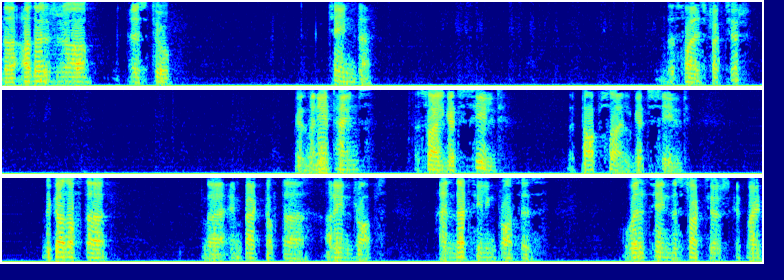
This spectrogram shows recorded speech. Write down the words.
The other is to change the, the soil structure. Because many times the soil gets sealed, the top soil gets sealed because of the, the impact of the raindrops. And that sealing process will change the structure, it might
